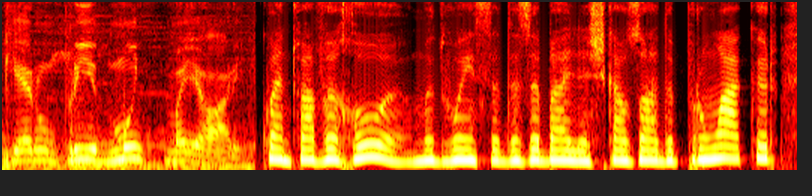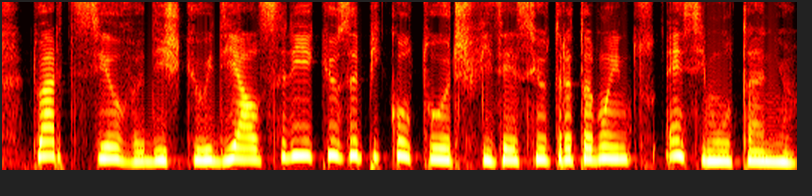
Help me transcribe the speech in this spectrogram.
quer um período muito maior. Quanto à varroa, uma doença das abelhas causada por um ácaro, Duarte Silva diz que o ideal seria que os apicultores fizessem o tratamento em simultâneo.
